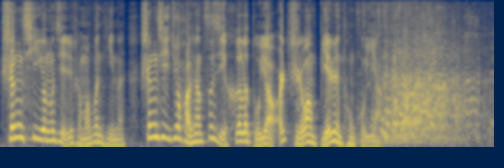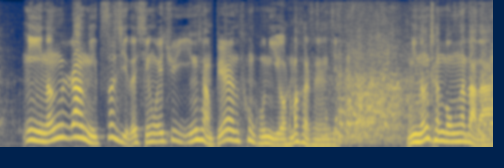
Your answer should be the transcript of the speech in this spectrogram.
生气又能解决什么问题呢？生气就好像自己喝了毒药而指望别人痛苦一样。你能让你自己的行为去影响别人的痛苦，你有什么可生气？你能成功啊？咋的？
